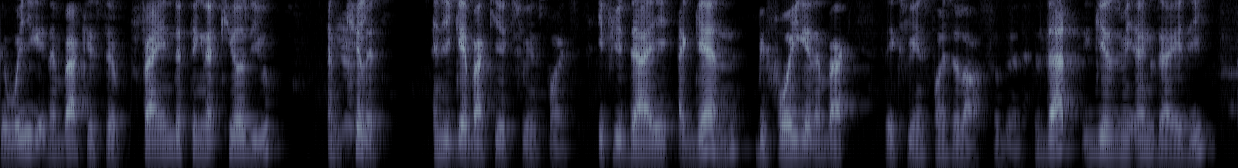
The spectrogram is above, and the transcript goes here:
The way you get them back is to find the thing that killed you and Yeah. kill it, and you get back your experience points. If you die again before you get them back, the experience points are lost for good. That gives me anxiety,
